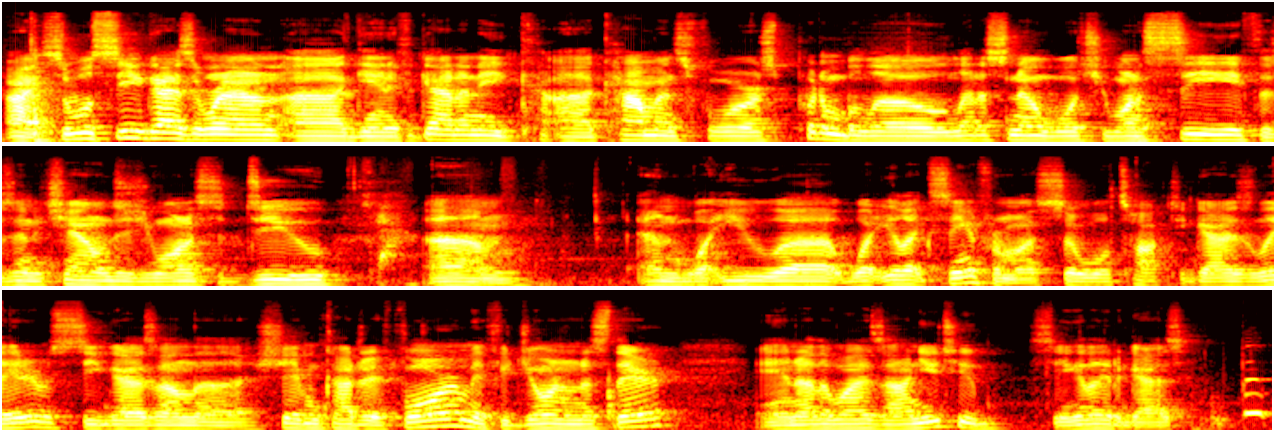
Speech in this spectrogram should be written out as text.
All right, so we'll see you guys around. Uh, again, if you got any uh, comments for us, put them below. Let us know what you want to see. If there's any challenges you want us to do, um, and what you uh, what you like seeing from us. So we'll talk to you guys later. We'll see you guys on the Shaving Cadre forum if you're joining us there, and otherwise on YouTube. See you later, guys. Bye.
